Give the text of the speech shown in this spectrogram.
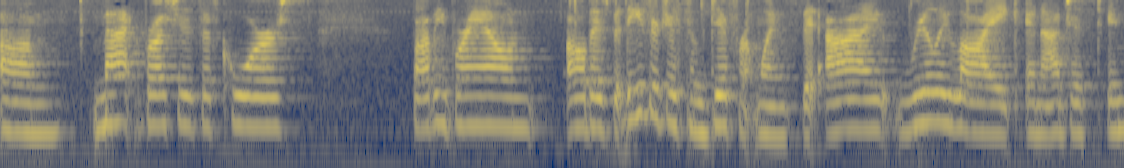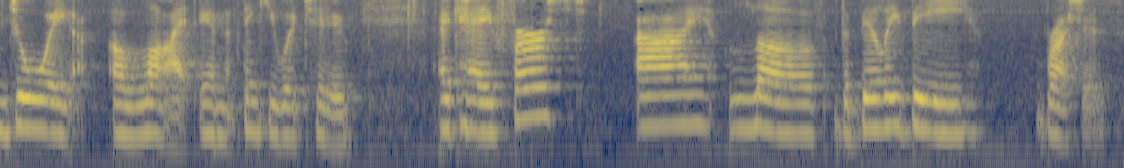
Um, MAC brushes, of course. Bobbi Brown, all those. But these are just some different ones that I really like and I just enjoy a lot. And I think you would too. Okay, first, I love the Billy B brushes.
